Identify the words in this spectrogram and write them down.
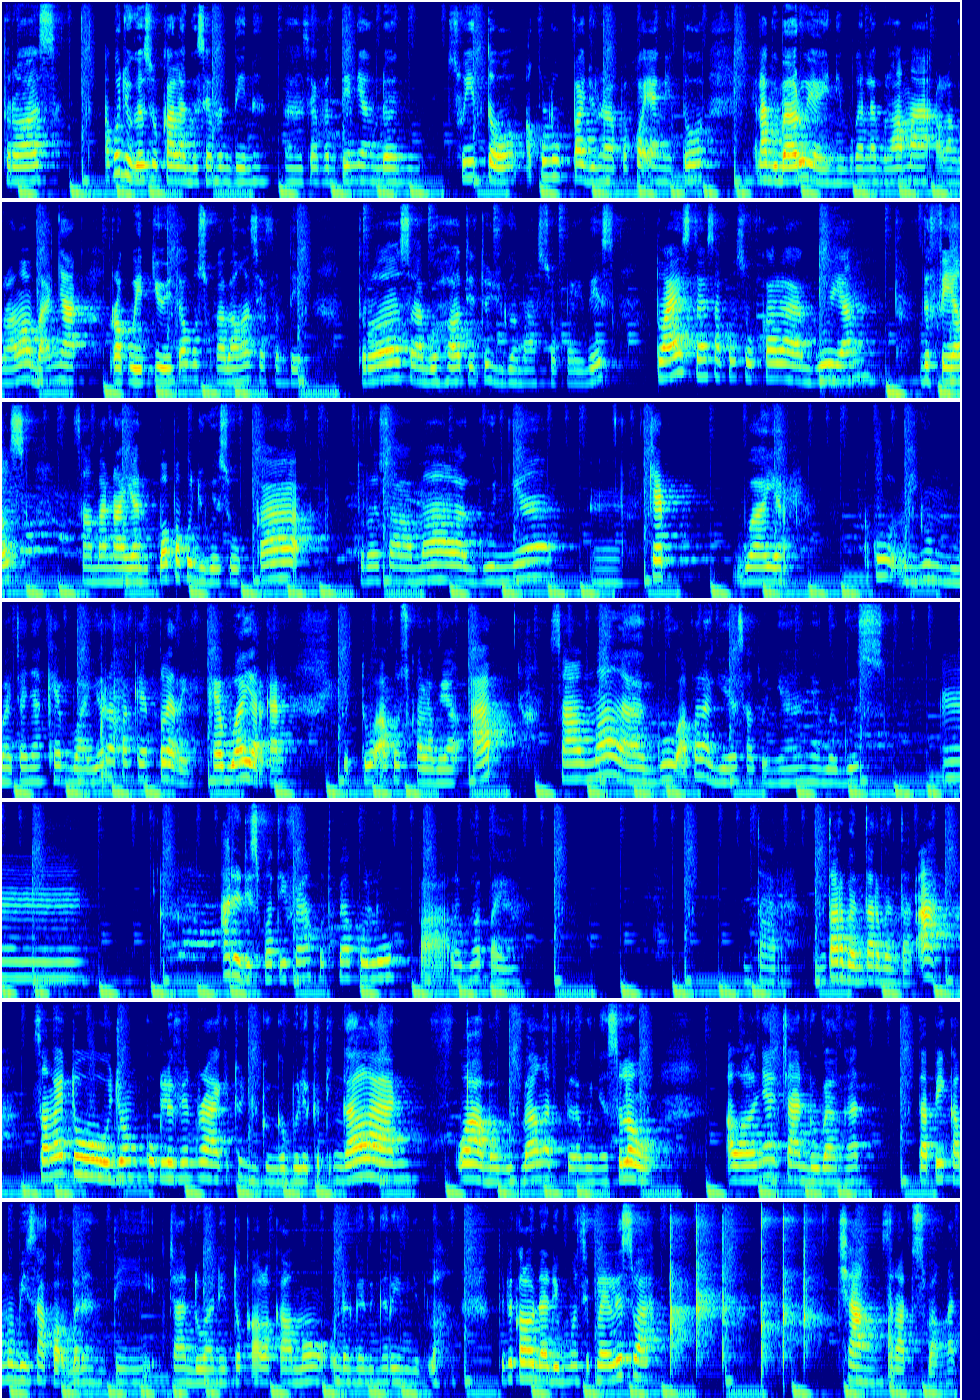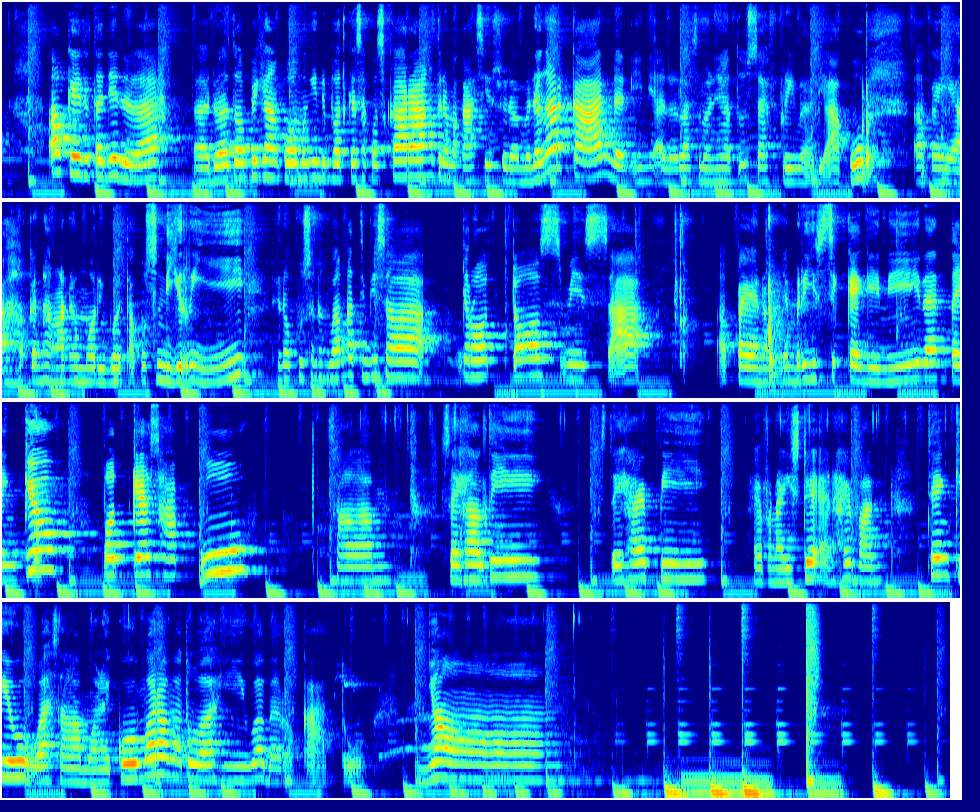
Terus aku juga suka lagu Seventeen. Uh, Seventeen yang Don Sweeto aku lupa judul apa kok yang itu. Lagu baru ya ini bukan lagu lama. Lagu lama banyak. Rock With You itu aku suka banget Seventeen. Terus lagu Hot itu juga masuk playlist. Twice Twice aku suka lagu yang The Feels sama Nayan Pop aku juga suka terus sama lagunya hmm, Cap Wire. Aku bingung bacanya Cap Wire apa Kepler ya? Cap Wire kan? Itu aku suka lagu yang Up sama lagu apa lagi ya satunya yang bagus? Hmm, ada di Spotify aku tapi aku lupa lagu apa ya. Bentar bentar bentar bentar. Ah sama itu Jungkook Living Right. Itu juga nggak boleh ketinggalan wah bagus banget lagunya. Slow. Awalnya candu banget tapi kamu bisa kok berhenti canduan itu kalau kamu udah gak dengerin gitu loh. Tapi kalau udah di musik playlist wah Chang 100 banget. Oke itu tadi adalah uh, dua topik yang aku omongin di podcast aku sekarang. Terima kasih sudah mendengarkan Dan ini adalah sebenarnya tuh save pribadi aku uh, Kayak kenangan memori buat aku sendiri. Dan aku seneng banget bisa nyerocos Bisa apa ya namanya berisik kayak gini Dan thank you podcast aku Salam stay healthy Stay happy Have a nice day and have fun Thank you. Wassalamualaikum warahmatullahi wabarakatuh. Annyeong.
